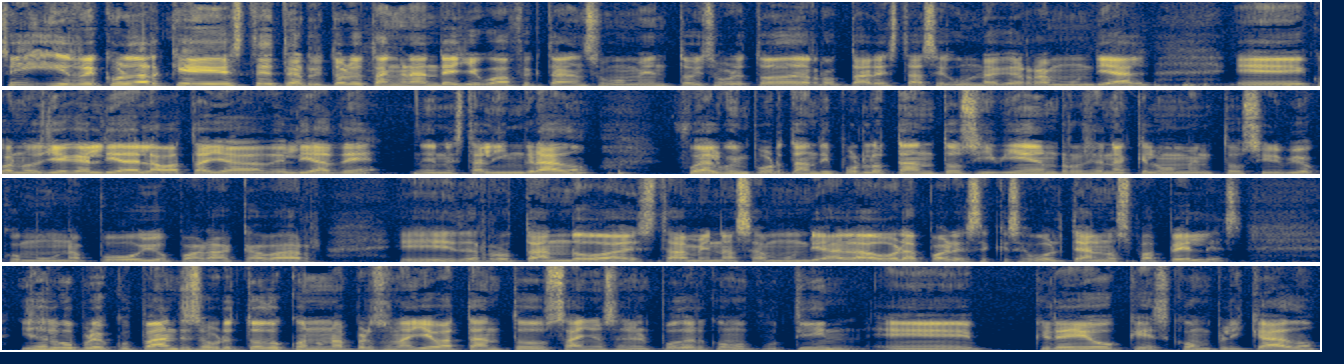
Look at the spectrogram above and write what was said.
Sí, y recordar que este territorio tan grande llegó a afectar en su momento y sobre todo a derrotar esta Segunda Guerra Mundial eh, cuando llega el día de la batalla del día D en Stalingrado. Fue algo importante y por lo tanto, si bien Rusia en aquel momento sirvió como un apoyo para acabar eh, derrotando a esta amenaza mundial, ahora parece que se voltean los papeles. Y es algo preocupante, sobre todo cuando una persona lleva tantos años en el poder como Putin. Eh, creo que es complicado.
